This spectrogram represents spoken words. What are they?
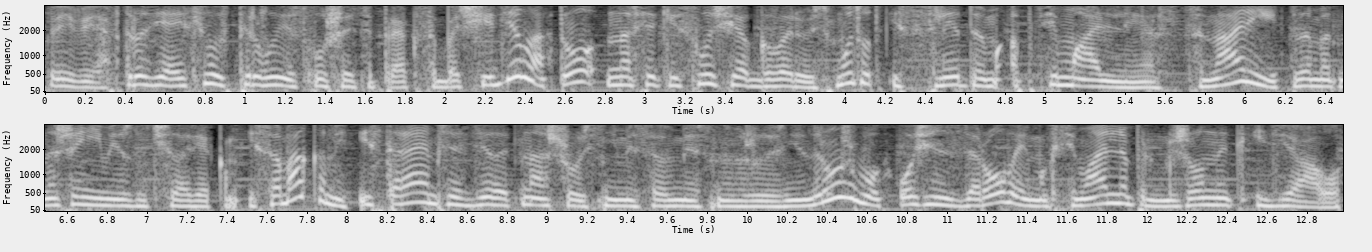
Привет. Друзья, если вы впервые слушаете проект «Собачье дело», то на всякий случай оговорюсь. Мы тут исследуем оптимальные сценарии взаимоотношений между человеком и собаками и стараемся сделать нашу с ними совместную жизнь и дружбу очень здоровой и максимально приближенной к идеалу.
